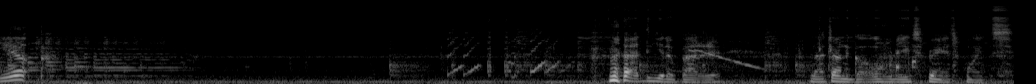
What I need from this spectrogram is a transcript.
Yep. I have to get up out of there. I'm not trying to go over the experience points.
